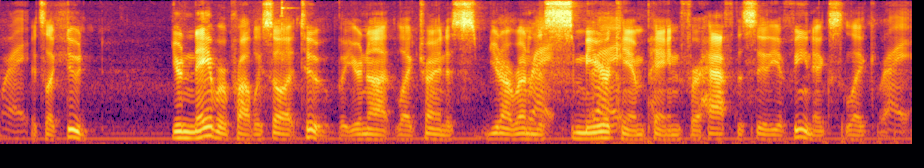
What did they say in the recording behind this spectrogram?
Right. It's like, dude, your neighbor probably saw it too, but you're not like trying to, you're not running Right, this smear right. campaign for half the city of Phoenix, like, Right.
